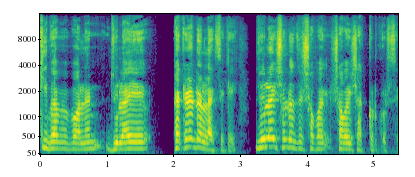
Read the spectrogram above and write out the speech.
কীভাবে বলেন জুলাইয়ে ফ্যাকরাটা লাগছে কি? জুলাই সনদে সবাই সবাই স্বাক্ষর করছে।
